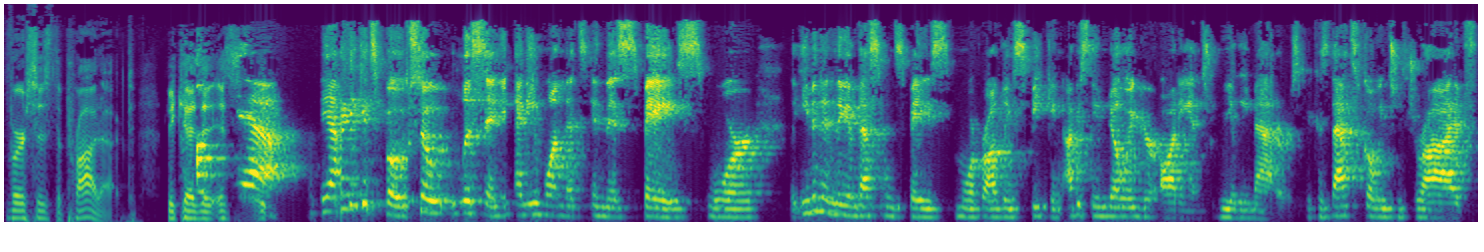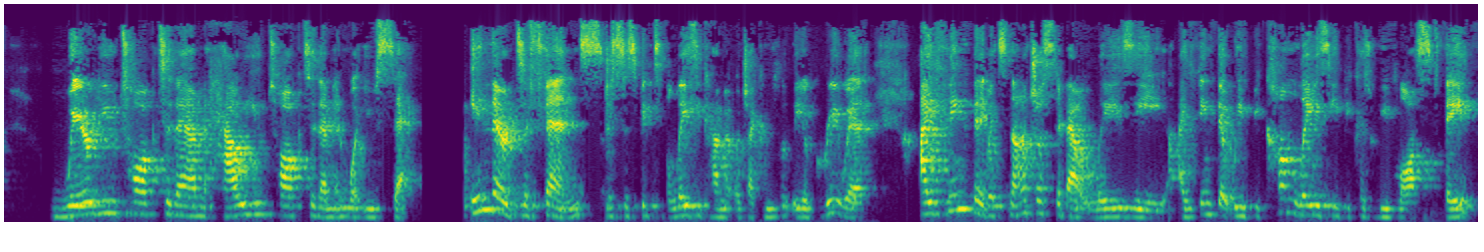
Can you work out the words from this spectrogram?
versus the product because oh, it's. Yeah. It, yeah, I think it's both. So, listen, anyone that's in this space or even in the investment space, more broadly speaking, obviously knowing your audience really matters because that's going to drive where you talk to them, how you talk to them, and what you say. In their defense, just to speak to the lazy comment, which I completely agree with, I think that it's not just about lazy. I think that we've become lazy because we've lost faith,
